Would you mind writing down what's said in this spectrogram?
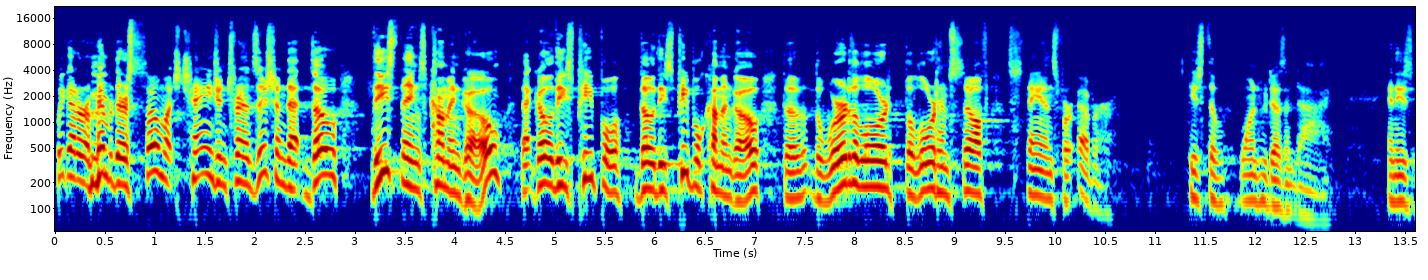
we got to remember there's so much change and transition that though these things come and go, that go these people, though these people come and go, the, the word of the Lord, the Lord Himself stands forever. He's the one who doesn't die. And He's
